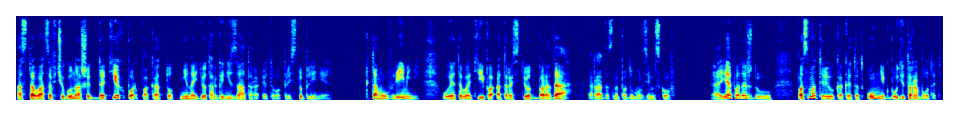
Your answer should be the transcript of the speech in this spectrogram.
оставаться в Чугунаше до тех пор, пока тот не найдет организатора этого преступления. К тому времени у этого типа отрастет борода, радостно подумал Земсков. А я подожду, посмотрю, как этот умник будет работать.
